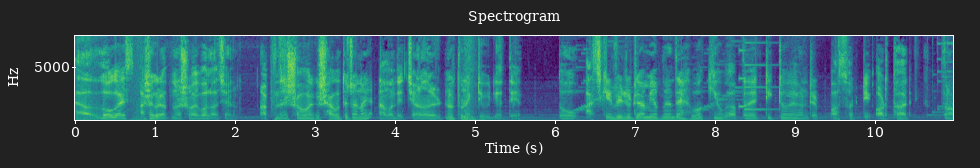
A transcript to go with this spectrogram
হ্যালো গাইস আশা করি আপনারা সবাই ভালো আছেন। আপনাদের সবাইকে স্বাগত জানাই আমাদের চ্যানেলের নতুন একটি ভিডিওতে তো আজকের ভিডিওতে আমি আপনাদের দেখাবো কীভাবে আপনাদের টিকটক অ্যাকাউন্টের পাসওয়ার্ডটি অর্থাৎ আপনারা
